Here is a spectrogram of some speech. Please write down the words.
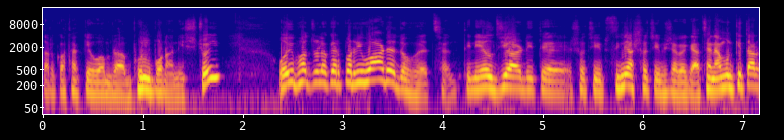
তার কথা কেউ আমরা ভুলব না নিশ্চয়ই। ওই ভদ্রলোকের পর রিওয়ার্ডেডও হয়েছেন। তিনি এলজিআরডিতে সচিব সিনিয়র সচিব হিসেবে গেছেন, এমনকি তার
